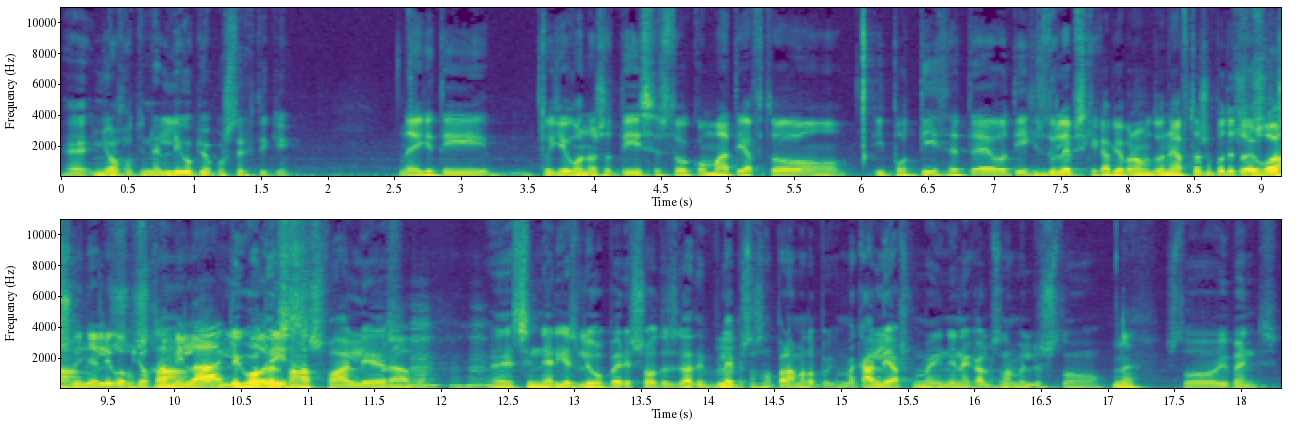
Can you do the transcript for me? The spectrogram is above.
ε, νιώθω ότι είναι λίγο πιο υποστηρικτική. Ναι, γιατί το γεγονός ότι είσαι στο κομμάτι αυτό υποτίθεται ότι έχεις δουλέψει και κάποια πράγματα με τον εαυτό σου. Οπότε σωστά, το εγώ σου είναι λίγο σωστά. πιο χαμηλά. Λιγότερες μπορείς... ανασφάλειες. Ε, Συνέργειες λίγο περισσότερες. Δηλαδή, βλέπεις τόσα πράγματα που. Είμαι καλή, ας πούμε, είναι, είναι καλός να μιλήσει στο, ναι. στο event της.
